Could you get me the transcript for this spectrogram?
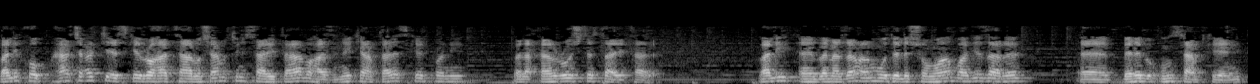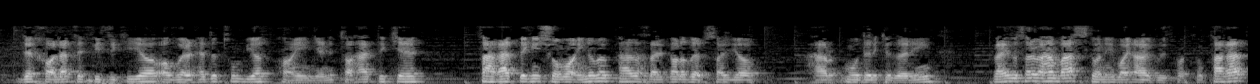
ولی خب هر چقدر که scale راحت تر باشه می‌تونی سریعتر با هزینه کمتر scale کنی. بالاخره رشد سریعتره. ولی به نظر من مدل شما هم باید یه ذره بره به اون سمت که یعنی دخالت فیزیکی یا overhead تون بیاد پایین. یعنی تا حدی که فقط بگین شما اینو به از طریق حالا وبسایت یا هر مدلی که دارین و این دو رو به هم وصل کنی با این الگوریتمتون فقط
